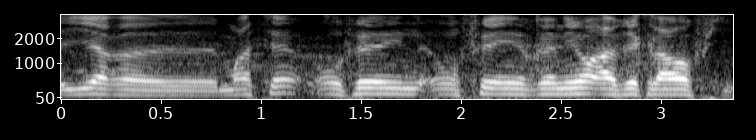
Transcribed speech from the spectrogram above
hier matin, on fait, une, on fait une réunion avec la OFI.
